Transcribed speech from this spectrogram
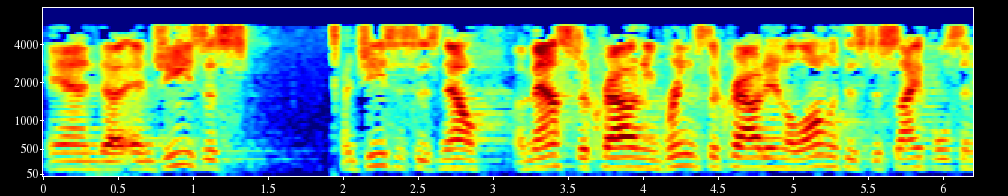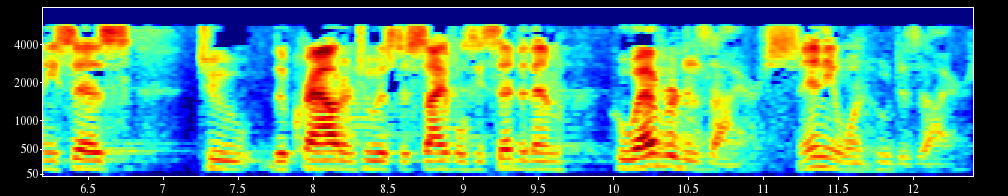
And, uh, and Jesus Jesus has now amassed a crowd, and he brings the crowd in along with his disciples, and he says to the crowd and to his disciples, he said to them, Whoever desires, anyone who desires,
